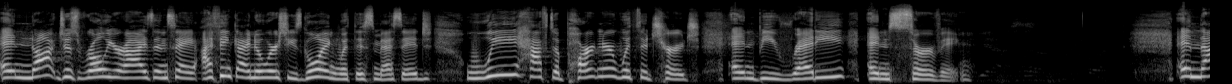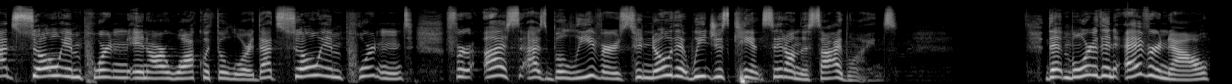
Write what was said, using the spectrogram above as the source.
and not just roll your eyes and say, I think I know where she's going with this message. We have to partner with the church and be ready and serving. And that's so important in our walk with the Lord. That's so important for us as believers to know that we just can't sit on the sidelines that more than ever now,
